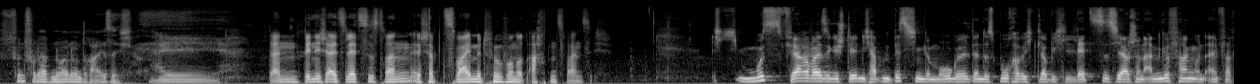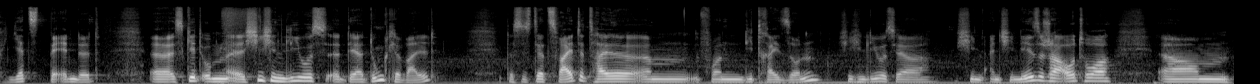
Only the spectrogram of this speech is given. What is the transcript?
539. Hey. Dann bin ich als letztes dran. Ich habe zwei mit 528. Ich muss fairerweise gestehen, ich habe ein bisschen gemogelt, denn das Buch habe ich, glaube ich, letztes Jahr schon angefangen und einfach jetzt beendet. Äh, es geht um äh, Chichin Lius, äh, Der dunkle Wald. Das ist der zweite Teil ähm, von Die drei Sonnen. Chichin Liu ist ja ein chinesischer Autor. Ähm,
